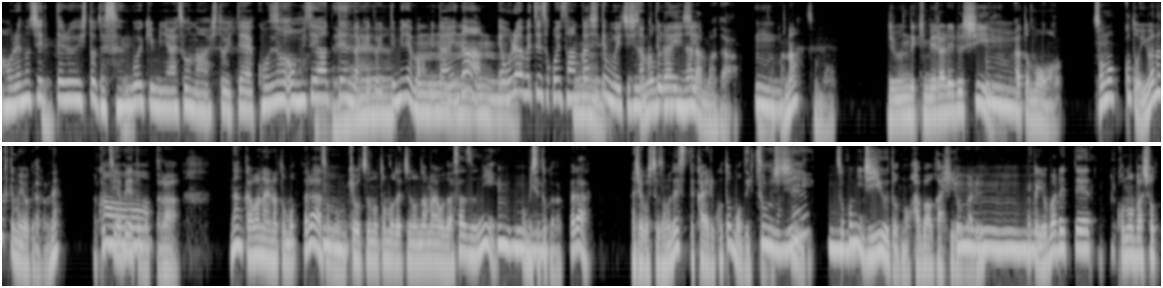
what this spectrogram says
俺の知ってる人ですんごい君に合いそうな人いて、こういうお店やってんだけど行ってみればみたいな、うんうんうん。いや俺は別にそこに参加してもいいししなそのぐくてもいいし、らいならまだいいのかな、その自分で決められるし、うん。あともうそのことを言わなくてもいいわけだからね。こいつやべえと思ったらなんか合わないなと思ったらその共通の友達の名前を出さずに、うんうんうん。お店とかだったら「あじゃあごちそうさまです」って帰ることもできそうるしだね。うん。そこに自由度の幅が広がる、ななんか呼ばれてこの場所っ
